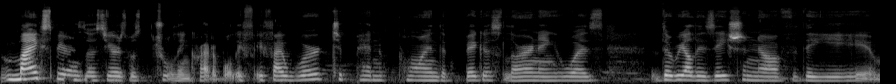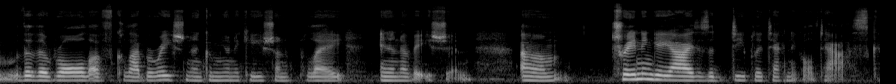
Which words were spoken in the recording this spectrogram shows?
My experience those years was truly incredible. If if I were to pinpoint the biggest learning was the realization of the, the, the role of collaboration and communication play in innovation. Um, training AIs is a deeply technical task,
